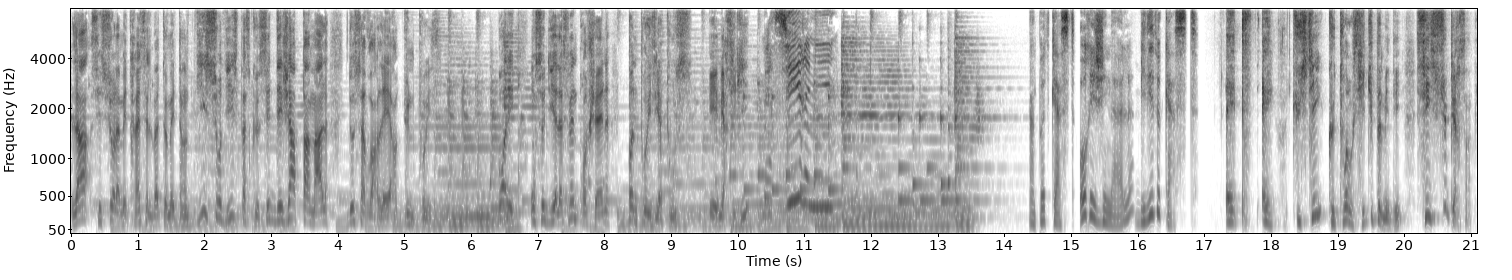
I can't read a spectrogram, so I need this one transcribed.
Là, c'est sûr, la maîtresse, elle va te mettre un 10 sur 10 parce que c'est déjà pas mal de savoir l'air d'une poésie. Bon allez, on se dit à la semaine prochaine, bonne poésie à tous, et merci qui? Merci Rémi Un podcast original Billy de Cast. Eh, psst, eh, tu sais que toi aussi tu peux m'aider C'est super simple.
